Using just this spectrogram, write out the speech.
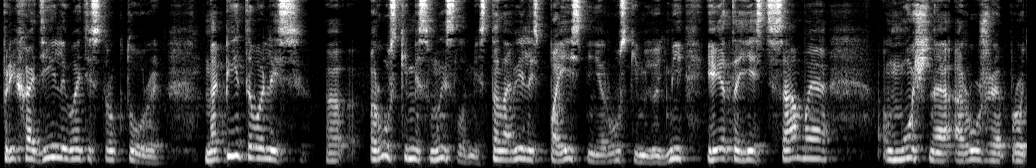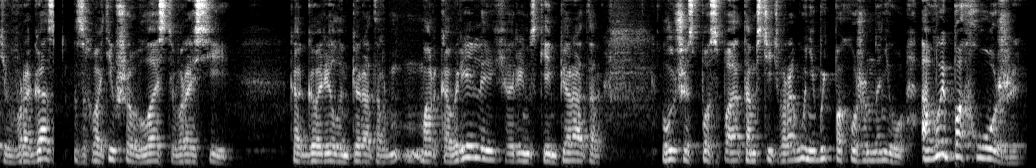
приходили в эти структуры, напитывались э, русскими смыслами, становились поистине русскими людьми. И это есть самое мощное оружие против врага, захватившего власть в России. Как говорил император Марк Аврелий, римский император, лучший способ отомстить врагу – не быть похожим на него. А вы похожи.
